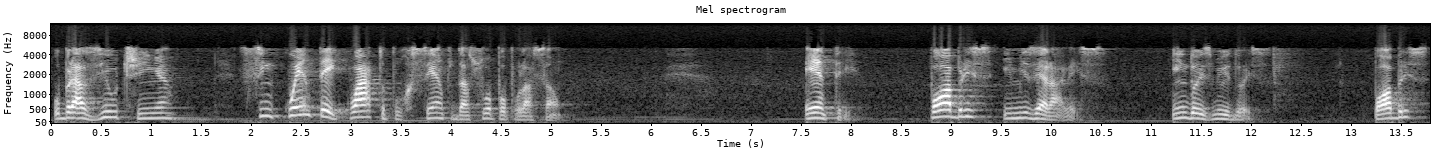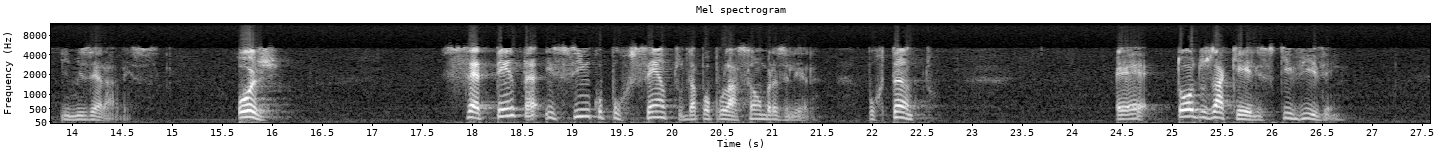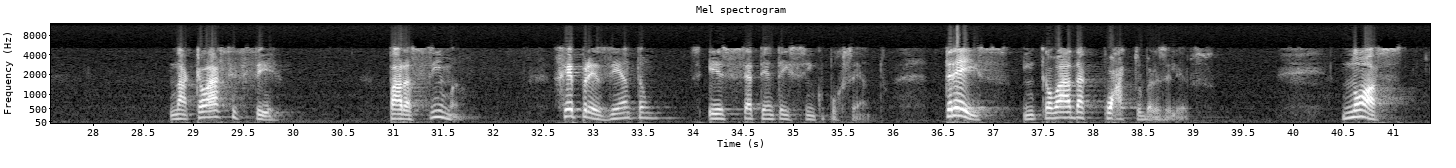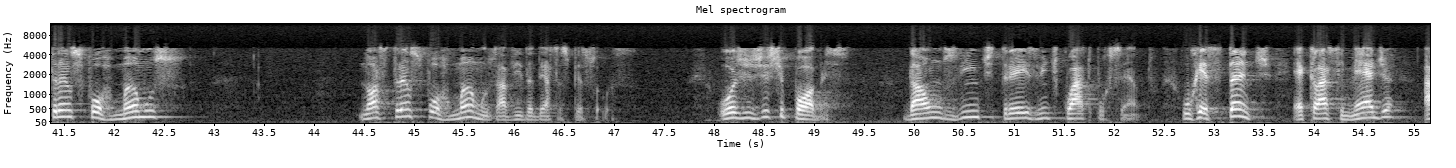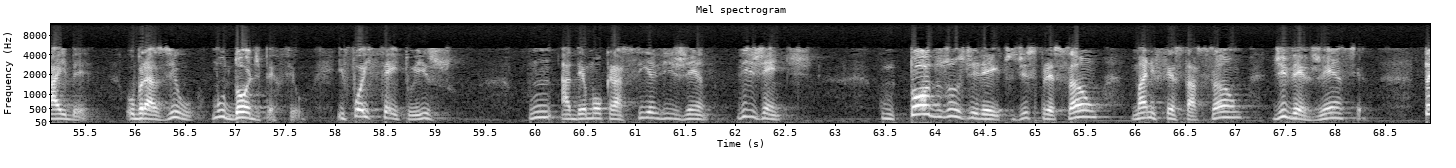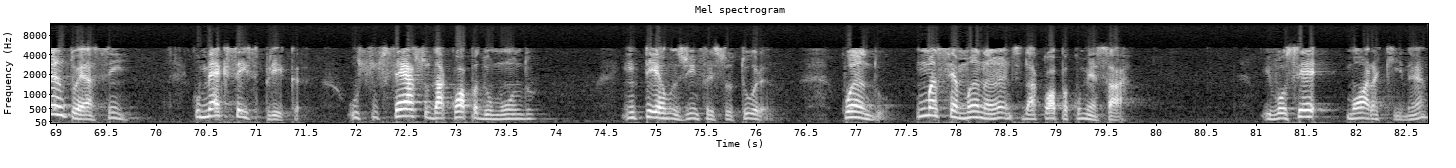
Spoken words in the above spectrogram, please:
o Brasil tinha 54% da sua população entre pobres e miseráveis em 2002. Pobres e miseráveis. Hoje, 75% da população brasileira. Portanto, é, todos aqueles que vivem na classe C para cima representam esses 75%. Três em cada quatro brasileiros. Nós transformamos nós transformamos a vida dessas pessoas. Hoje existe pobres, dá uns 23, 24%. O restante é classe média A e B. O Brasil mudou de perfil. E foi feito isso com a democracia vigente, com todos os direitos de expressão, manifestação, divergência. Tanto é assim como é que você explica o sucesso da Copa do Mundo em termos de infraestrutura quando, uma semana antes da Copa começar, e você mora aqui, né?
